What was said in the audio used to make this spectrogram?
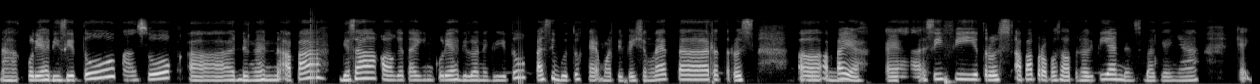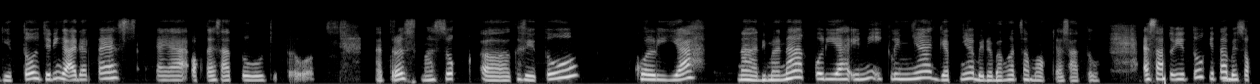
Nah, kuliah di situ masuk uh, dengan apa? Biasa kalau kita ingin kuliah di luar negeri itu pasti butuh kayak motivation letter, terus uh, hmm. apa ya? kayak CV, terus apa proposal penelitian dan sebagainya. Kayak gitu. Jadi nggak ada tes kayak waktu satu gitu. Nah, terus masuk uh, ke situ kuliah Nah, di mana kuliah ini iklimnya gapnya beda banget sama waktu S1. S1 itu kita besok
